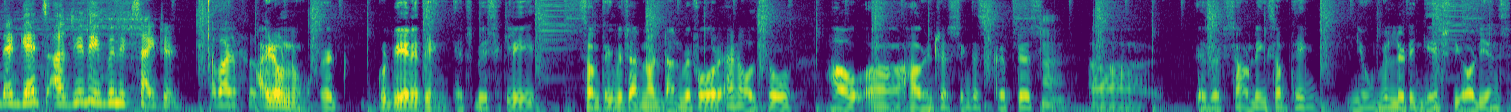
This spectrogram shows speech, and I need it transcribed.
that gets Ajay Devgn excited about a film I don't know it could be anything it's basically something which I have not done before and also how how interesting the script is is it sounding something new? Will it engage the audience?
